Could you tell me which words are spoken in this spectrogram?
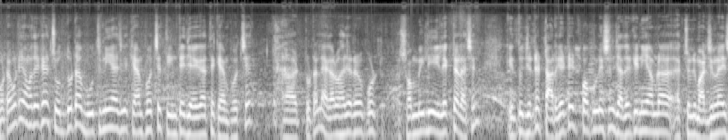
মোটামুটি আমাদের এখানে চোদ্দোটা বুথ নিয়ে আজকে ক্যাম্প হচ্ছে, তিনটে জায়গাতে ক্যাম্প হচ্ছে। টোটাল এগারো হাজারের ওপর সব মিলিয়ে ইলেক্টার আছেন। কিন্তু যেটা টার্গেটেড পপুলেশন যাদেরকে নিয়ে আমরা অ্যাকচুয়ালি মার্জিনালাইজ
